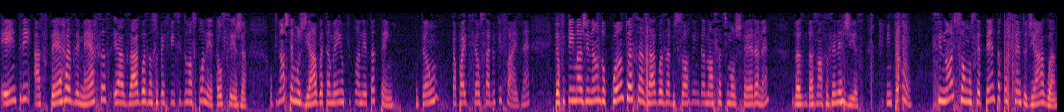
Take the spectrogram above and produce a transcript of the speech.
entre as terras emersas e as águas na superfície do nosso planeta. Ou seja, o que nós temos de água é também o que o planeta tem. Então, Papai do Céu sabe o que faz, né? Então, eu fiquei imaginando o quanto essas águas absorvem da nossa atmosfera, né? Das, das nossas energias. Então, se nós somos 70% de água,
